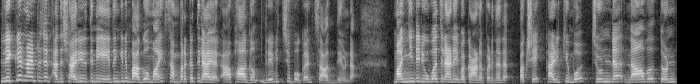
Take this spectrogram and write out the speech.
ലിക്വിഡ് നൈട്രജൻ അത് ശരീരത്തിന്റെ ഏതെങ്കിലും ഭാഗവുമായി സമ്പർക്കത്തിലായാൽ ആ ഭാഗം ദ്രവിച്ചു പോകാൻ സാധ്യതയുണ്ട്. മഞ്ഞിന്റെ രൂപത്തിലാണ് ഇവ കാണപ്പെടുന്നത്. പക്ഷേ കഴിക്കുമ്പോൾ ചുണ്ട് നാവ് തൊണ്ട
